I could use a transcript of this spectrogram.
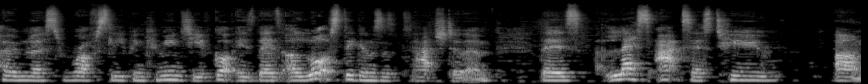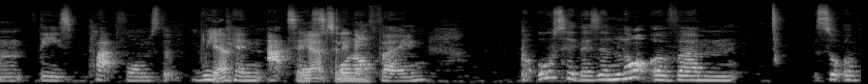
homeless, rough sleeping community you've got is there's a lot of stigmas attached to them. There's less access to um, these platforms that we Yeah. can access Yeah, on our phone. But also there's a lot of um, sort of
